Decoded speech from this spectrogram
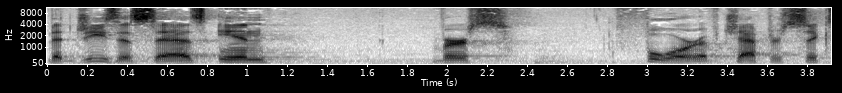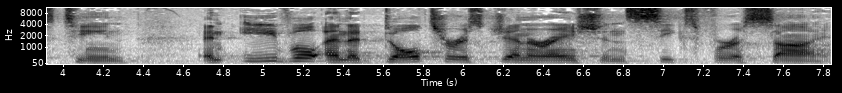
that Jesus says in verse 4 of chapter 16 An evil and adulterous generation seeks for a sign,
